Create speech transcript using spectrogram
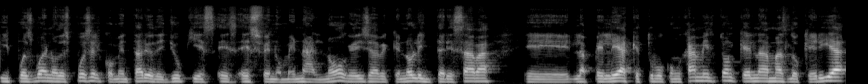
y pues bueno, después el comentario de Yuki es, es, fenomenal, ¿no? Que dice que no le interesaba eh, la pelea que tuvo con Hamilton, que él nada más lo quería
